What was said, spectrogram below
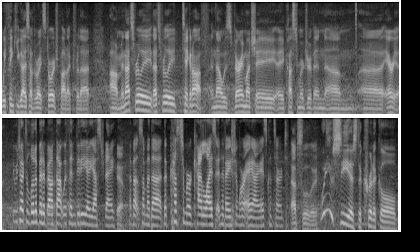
we think you guys have the right storage product for that. Um, and that's really, that's really taken off, and that was very much a, a customer-driven um, uh, area. We talked a little bit about Yeah. that with NVIDIA yesterday, Yeah. about some of the, the customer catalyzed innovation where AI is concerned. Absolutely. What do you see as the critical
